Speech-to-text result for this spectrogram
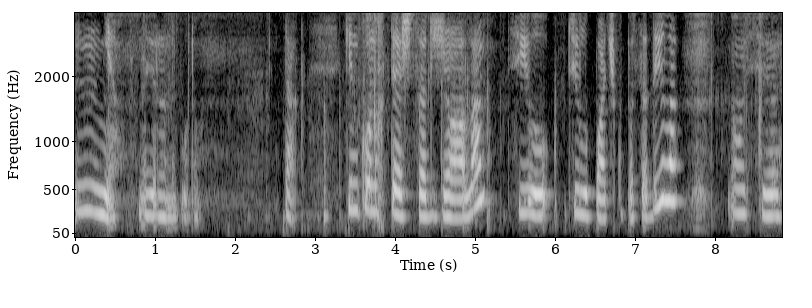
Ні, навірно, не буду. Так, Кінг-Конг теж саджала, цілу, цілу пачку посадила. Ось е,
